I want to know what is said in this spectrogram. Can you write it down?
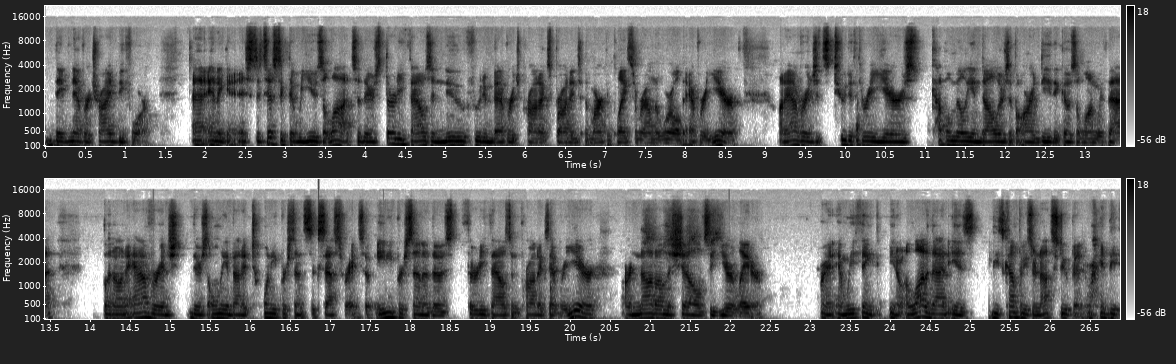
they've never tried before? Uh, and again, a statistic that we use a lot. So there's 30,000 new food and beverage products brought into the marketplace around the world every year. On average, it's two to three years, a couple million dollars of R&D that goes along with that. But on average, there's only about a 20% success rate. So 80% of those 30,000 products every year are not on the shelves a year later. Right and we think you know a lot of that is these companies are not stupid right? The,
